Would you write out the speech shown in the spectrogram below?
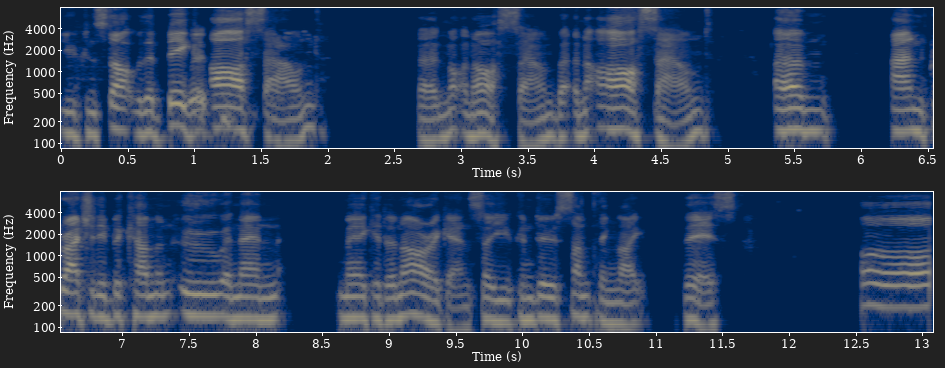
You can start with a big r sound uh, not an r sound but an r sound um, and gradually become an oo and then make it an r again. So you can do something like this. Oh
